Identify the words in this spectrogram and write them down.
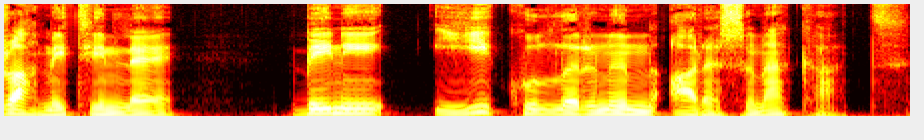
Rahmetinle beni iyi kullarının arasına kat.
